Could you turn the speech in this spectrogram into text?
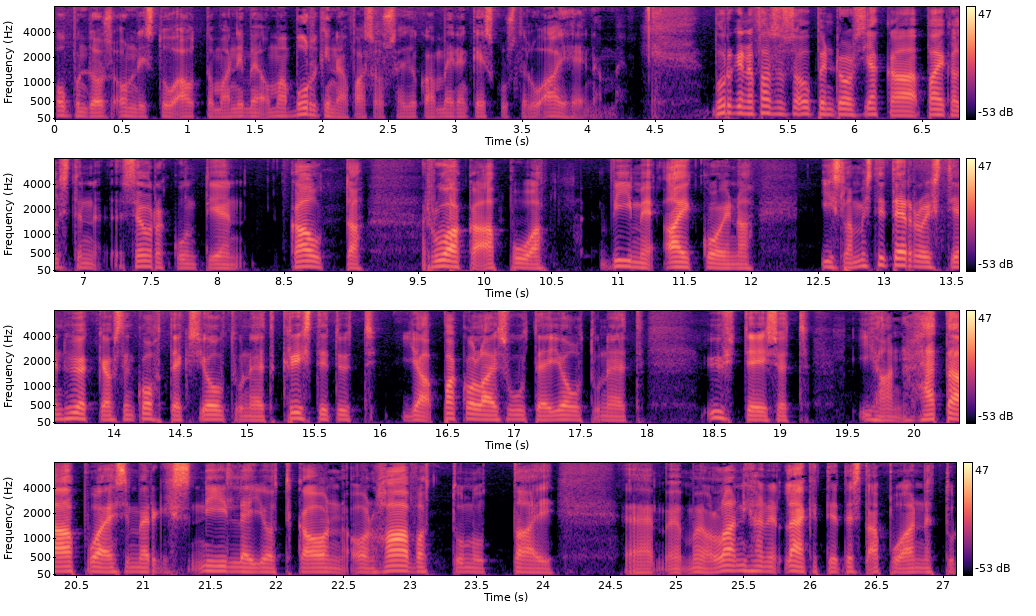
Open Doors onnistuu auttamaan nimenomaan Burkina Fasossa, joka on meidän keskusteluaiheenamme? Burkina Fasos Open Doors jakaa paikallisten seurakuntien kautta ruoka-apua. Viime aikoina islamistiterroristien hyökkäysten kohteeksi joutuneet kristityt ja pakolaisuuteen joutuneet yhteisöt ihan hätäapua esimerkiksi niille, jotka on, on haavoittunut tai me ollaan ihan lääketieteellistä apua annettu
